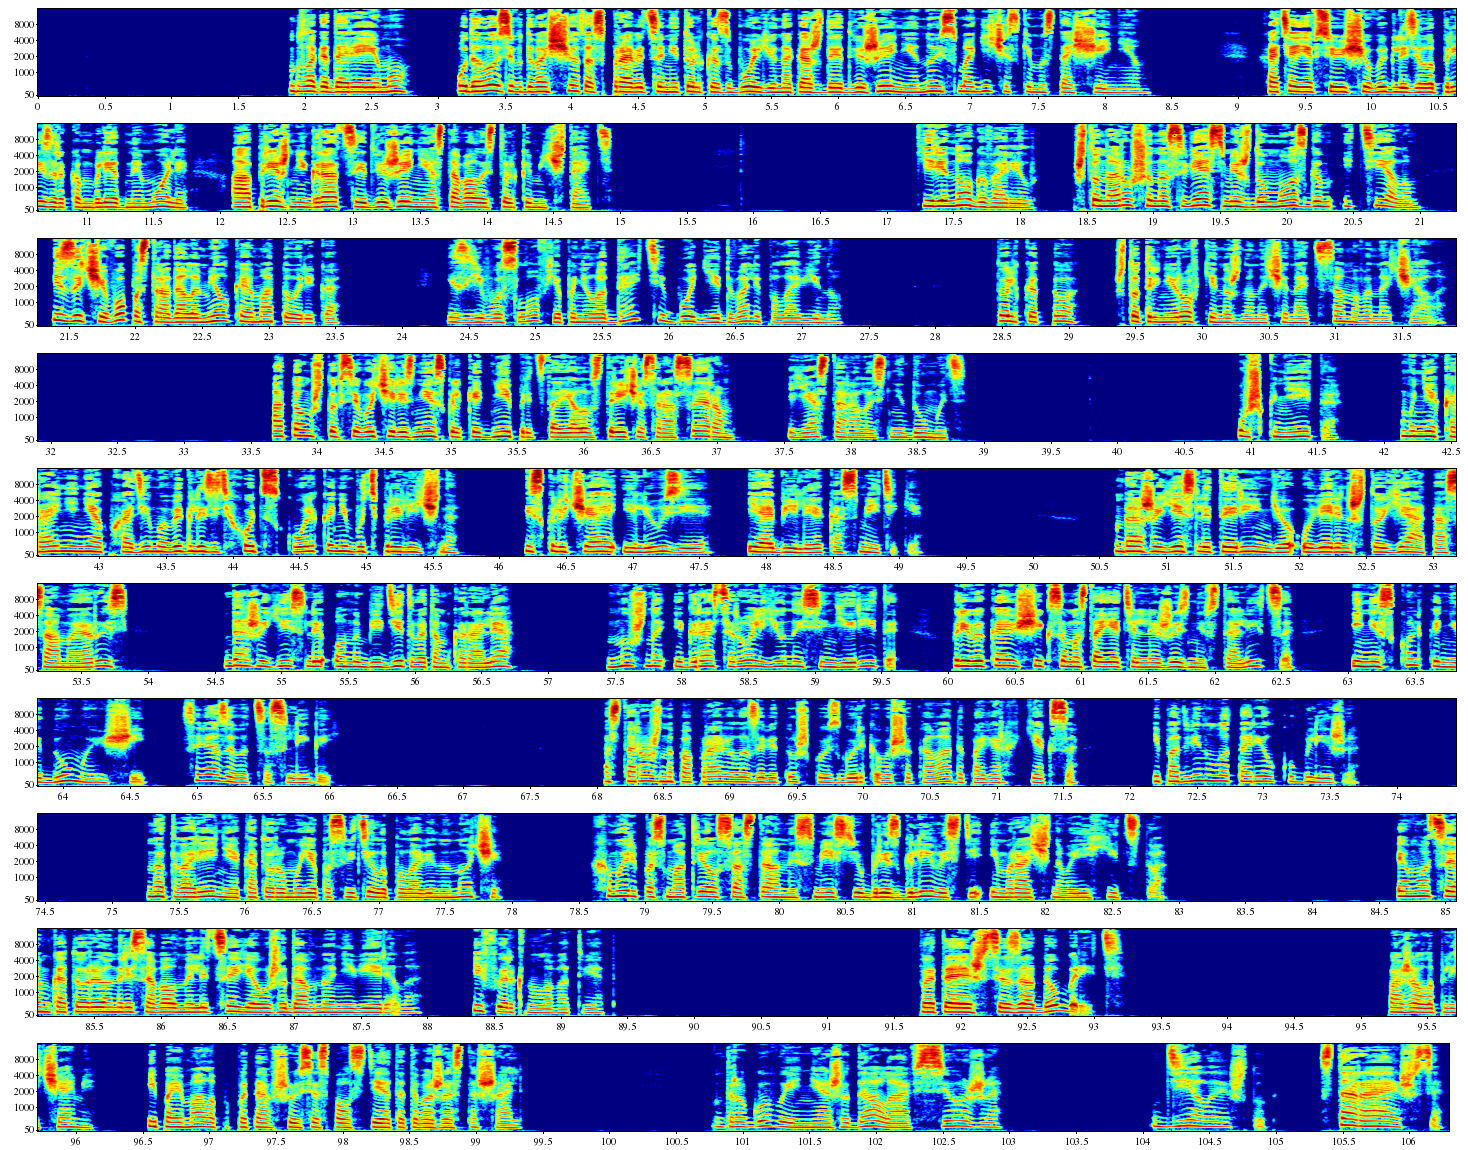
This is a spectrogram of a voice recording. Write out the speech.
Благодаря ему удалось в два счета справиться не только с болью на каждое движение, но и с магическим истощением. Хотя я все еще выглядела призраком бледной моли, а о прежней грации движения оставалось только мечтать. Кирино говорил, что нарушена связь между мозгом и телом, из-за чего пострадала мелкая моторика. Из его слов я поняла, дайте боги едва ли половину. Только то, что тренировки нужно начинать с самого начала. О том, что всего через несколько дней предстояла встреча с Рассером, я старалась не думать. Уж к ней-то мне крайне необходимо выглядеть хоть сколько-нибудь прилично — исключая иллюзии и обилие косметики. Даже если Териньо уверен, что я та самая рысь, даже если он убедит в этом короля, нужно играть роль юной сеньориты, привыкающей к самостоятельной жизни в столице и нисколько не думающей связываться с Лигой. Осторожно поправила завитушку из горького шоколада поверх кекса и подвинула тарелку ближе — на творение, которому я посвятила половину ночи, хмырь посмотрел со странной смесью брезгливости и мрачного ехидства. Эмоциям, которые он рисовал на лице, я уже давно не верила и фыркнула в ответ. «Пытаешься задобрить?» Пожала плечами и поймала попытавшуюся сползти от этого жеста шаль. Другого и не ожидала, а все же... Делаешь тут стараешься,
